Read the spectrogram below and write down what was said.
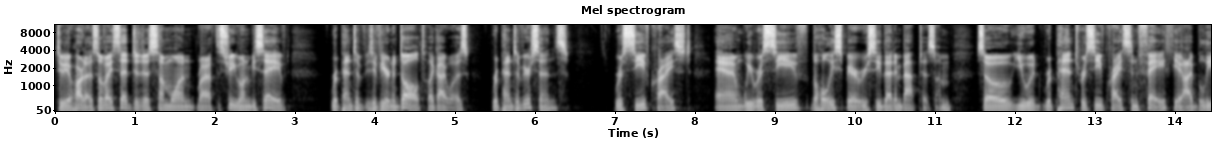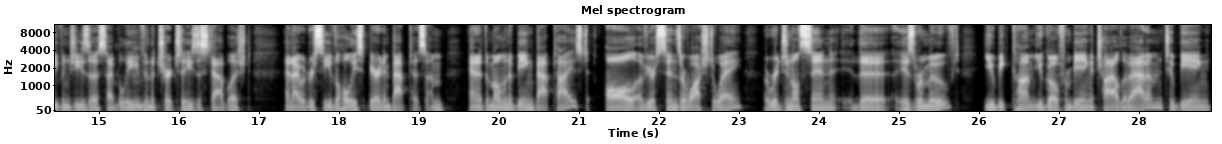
to be a part of it. So, if I said to just someone right off the street, you want to be saved, repent of, if you're an adult like I was, repent of your sins, receive Christ, and we receive the Holy Spirit, we receive that in baptism. So you would repent, receive Christ in faith. Yeah, I believe in Jesus. I believe mm-hmm. in the church that he's established. And I would receive the Holy Spirit in baptism. And at the moment of being baptized, all of your sins are washed away. Original sin the is removed. You become you go from being a child of Adam to being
